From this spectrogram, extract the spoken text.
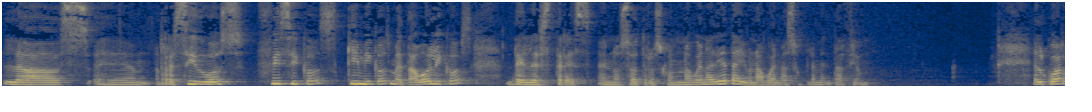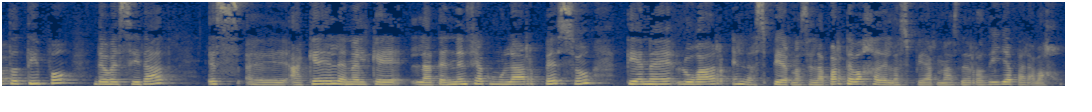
los eh, residuos físicos, químicos, metabólicos del estrés en nosotros, con una buena dieta y una buena suplementación. El cuarto tipo de obesidad es eh, aquel en el que la tendencia a acumular peso tiene lugar en las piernas, en la parte baja de las piernas, de rodilla para abajo.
